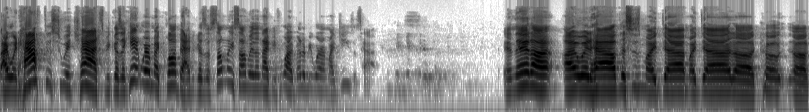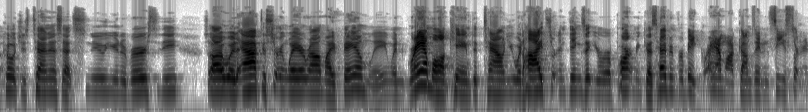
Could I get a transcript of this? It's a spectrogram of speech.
I would have to switch hats because I can't wear my club hat because if somebody saw me the night before, I better be wearing my Jesus hat. And then I, I would have this is my dad. My dad uh, co- uh, coaches tennis at SNU University. So I would act a certain way around my family. When grandma came to town, you would hide certain things at your apartment because heaven forbid grandma comes in and sees certain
